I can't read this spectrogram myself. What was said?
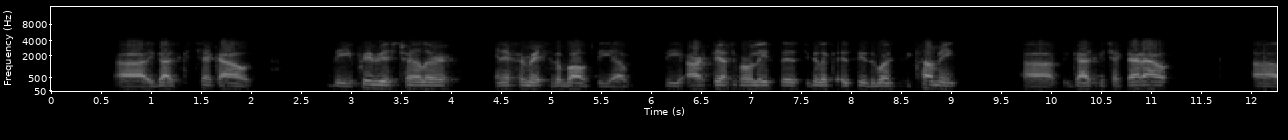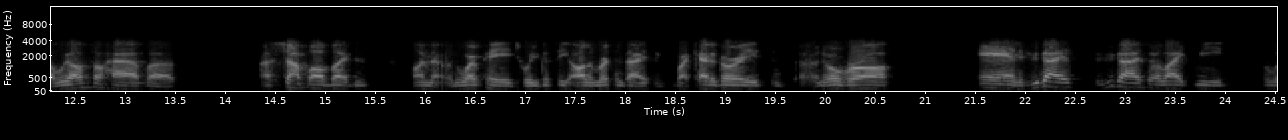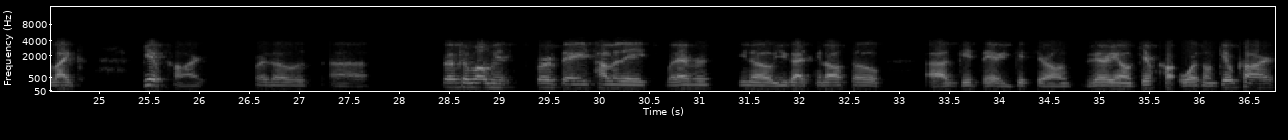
Uh, you guys can check out the previous trailer and information about the uh, the our theatrical releases. You can look and see the ones to be coming. Uh, you guys can check that out. Uh, we also have a shop all button on the, web page where you can see all the merchandise by categories and, uh, and overall. And if you guys if you guys are like me who like gift cards for those uh, special moments, birthdays, holidays, whatever, you know, you guys can also uh, get there. You get your own very own gift card, Warzone gift card,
